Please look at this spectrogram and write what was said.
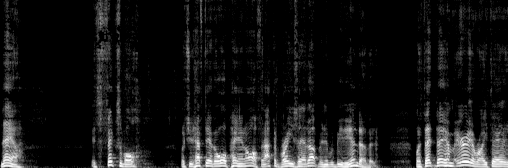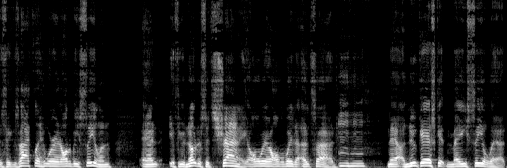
Now, it's fixable but you'd have to have the oil pan off, and I could braze that up, and it would be the end of it. But that damn area right there is exactly where it ought to be sealing. And if you notice, it's shiny all the way, all the way to outside. Mm-hmm. Now, a new gasket may seal that.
